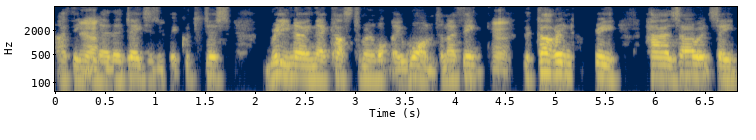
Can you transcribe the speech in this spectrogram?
I think you know their data is ubiquitous, really knowing their customer and what they want. And I think the car industry has I wouldn't say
